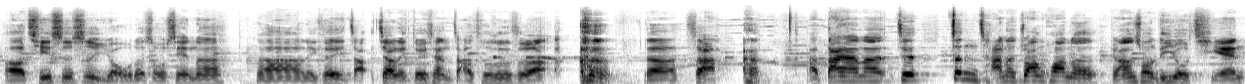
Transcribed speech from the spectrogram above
啊，其实是有的。首先呢，啊，你可以找叫你对象找兔兔是吧？啊，是吧？啊，当然了，这正常的状况呢，比方说你有钱、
